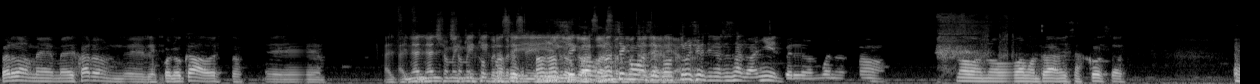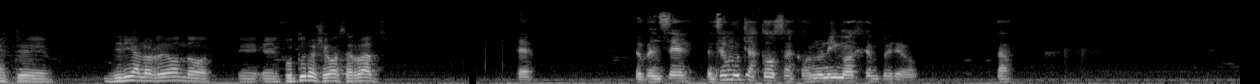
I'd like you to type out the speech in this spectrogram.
Perdón, me, me dejaron eh, descolocado esto. Eh, Al final yo me quejo, pero no sé, sí, no, no digo sé que cómo, vas a no sé cómo se construye si no sos albañil, pero bueno, no, no, no vamos a entrar en esas cosas. Este, diría los redondos, eh, el futuro llegó hace rato. Eh, Lo pensé. Pensé muchas cosas con una imagen, pero. Está.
